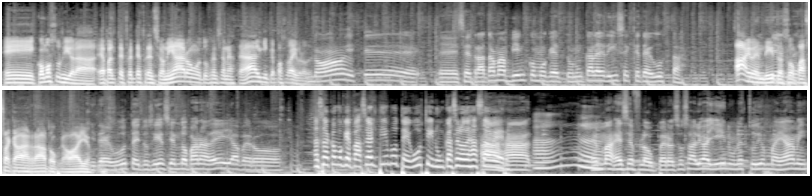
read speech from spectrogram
Eh, ¿Cómo surgió la? Aparte, ¿fue te frenzonearon o tú frenzoneaste a alguien? ¿Qué pasó ahí, brother? No, es que eh, se trata más bien como que tú nunca le dices que te gusta. Ay, ¿Me bendito, eso pasa cada rato, caballo. Y te gusta y tú sigues siendo pana de ella, pero... O sea, como que pasa el tiempo, te gusta y nunca se lo dejas saber. Ajá. Ah. Es más, ese flow. Pero eso salió allí en un estudio en Miami.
